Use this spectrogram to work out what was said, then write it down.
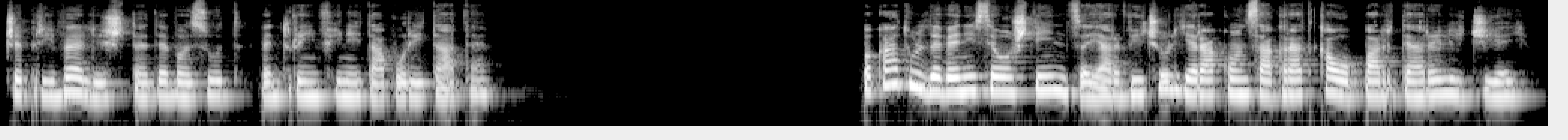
Ce priveliște de văzut pentru infinita puritate! Păcatul devenise o știință, iar viciul era consacrat ca o parte a religiei.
